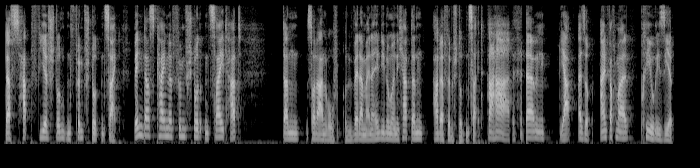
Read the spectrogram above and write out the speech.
Das hat vier Stunden, fünf Stunden Zeit. Wenn das keine fünf Stunden Zeit hat, dann soll er anrufen. Und wenn er meine Handynummer nicht hat, dann hat er fünf Stunden Zeit. Haha. ähm, Ja, also einfach mal priorisieren.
